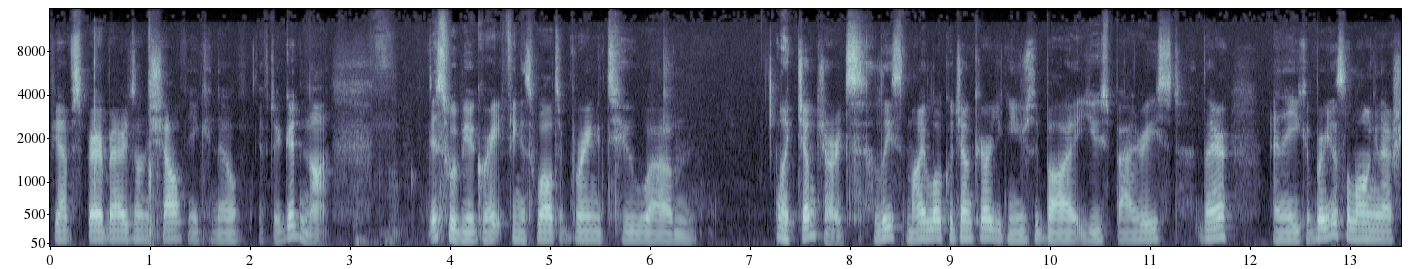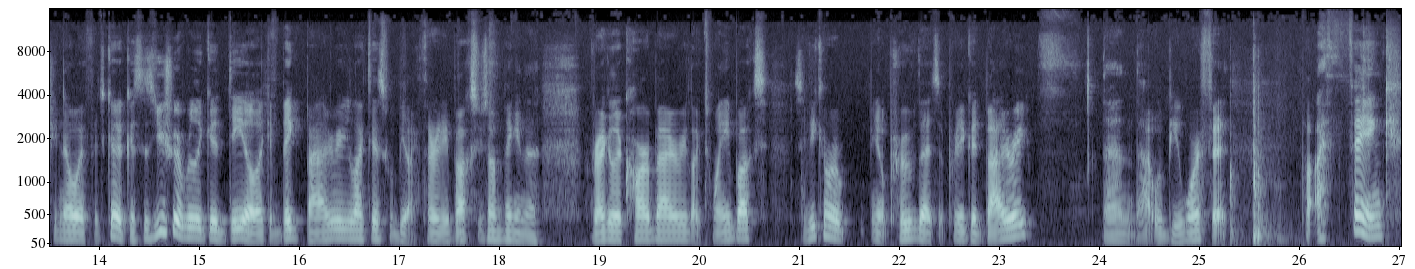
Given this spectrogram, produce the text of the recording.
If you have spare batteries on the shelf, you can know if they're good or not. This would be a great thing as well to bring to um, like junkyards. At least my local junkyard, you can usually buy used batteries there. And then you can bring this along and actually know if it's good because it's usually a really good deal. Like a big battery like this would be like 30 bucks or something, and a regular car battery like 20 bucks. So if you can you know prove that it's a pretty good battery, then that would be worth it. But I think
